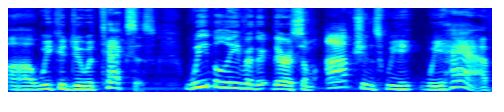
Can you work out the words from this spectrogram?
uh, we could do with Texas we believe there are some options we, we have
